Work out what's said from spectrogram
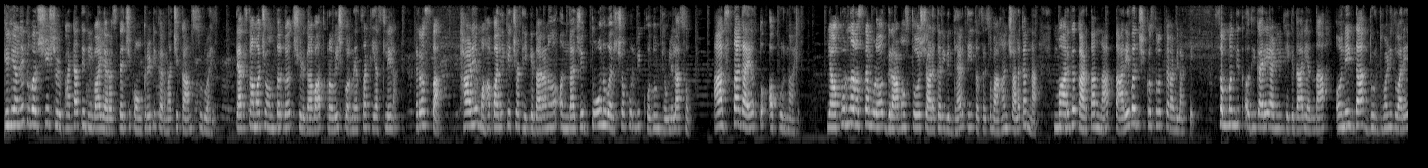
गेली अनेक वर्षे शिळफाटा ते दिवा या रस्त्याची कॉन्क्रिटीकरणाचे काम सुरू आहे. त्याच कामाच्या अंतर्गत शिळगावात प्रवेश करण्यासाठी असलेला रस्ता ठाणे महापालिकेच्या ठेकेदारानं अंदाजे दोन वर्षापूर्वी खोदून ठेवलेला असून आज गायब तो अपूर्ण आहे. या अपूर्ण रस्त्यामुळं ग्रामस्थ शाळकरी विद्यार्थी तसेच वाहन चालकांना मार्ग काढताना तारेवरची कसरत करावी लागते. संबंधित अधिकारी आणि ठेकेदार यांना अनेकदा दूरध्वनीद्वारे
